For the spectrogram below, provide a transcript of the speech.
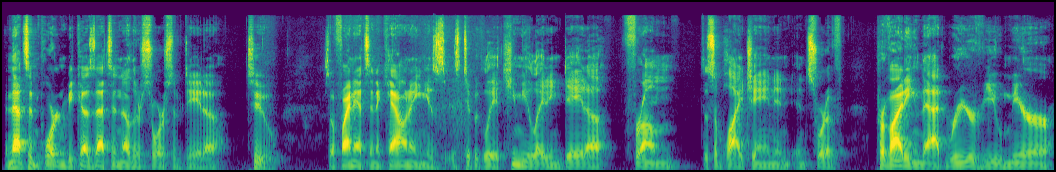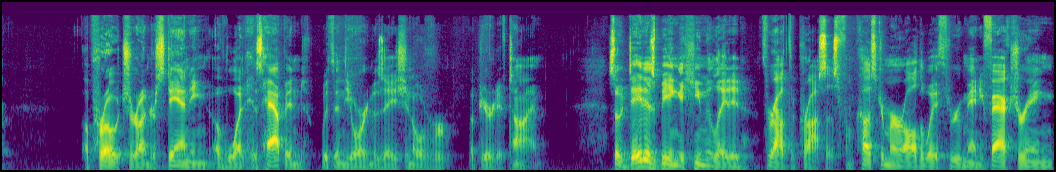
And that's important because that's another source of data too. So finance and accounting is, is typically accumulating data from the supply chain and, and sort of providing that rear view mirror approach or understanding of what has happened within the organization over a period of time. So data is being accumulated throughout the process from customer all the way through manufacturing,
